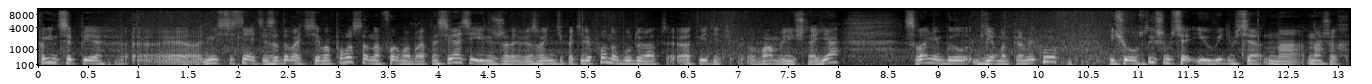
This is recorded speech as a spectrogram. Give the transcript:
принципе, не стесняйтесь задавать все вопросы на форму обратной связи или же звоните по телефону, буду рад ответить вам лично я. С вами был Герман Пермяков. Еще услышимся и увидимся на наших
